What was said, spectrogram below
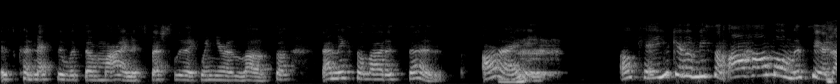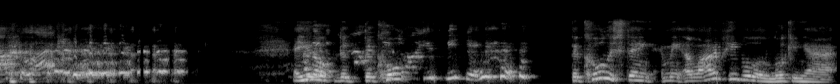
it's connected with the mind, especially like when you're in love. So that makes a lot of sense. All right. mm-hmm. Okay, you're giving me some aha moments here, Dr. Lott. and you know, the, the cool you speaking. the coolest thing, I mean, a lot of people are looking at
